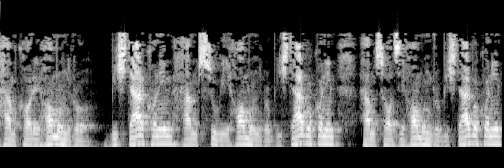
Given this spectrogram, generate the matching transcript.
همکاری هامون رو بیشتر کنیم همسویی هامون رو بیشتر بکنیم همسازی هامون رو بیشتر بکنیم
